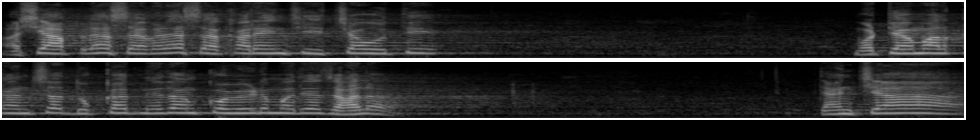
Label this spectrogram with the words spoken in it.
अशी आपल्या सगळ्या सहकाऱ्यांची इच्छा होती. मोठ्या मालकांचं दुःखद निधन कोविडमध्ये झालं. त्यांच्या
